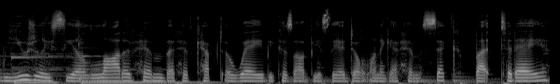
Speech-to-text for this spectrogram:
we usually see a lot of him, but have kept away because obviously I don't want to get him sick. But today,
